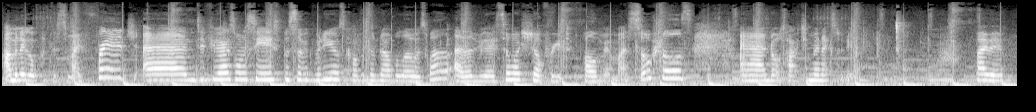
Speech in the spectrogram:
I'm gonna go put this in my fridge and if you guys want to see any specific videos, comment them down below as well. I love you guys so much. Don't forget to follow me on my socials and I'll talk to you in my next video. Bye, babe.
